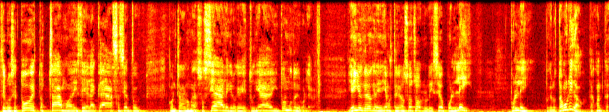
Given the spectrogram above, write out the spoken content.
se produce todos estos tramos, ahí se va a la casa, ¿cierto? Contra las normas sociales, que no quiere estudiar y todo el mundo tiene problemas. Y ahí yo creo que deberíamos tener nosotros los liceos por ley, por ley, porque no estamos obligados, ¿te das cuenta?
